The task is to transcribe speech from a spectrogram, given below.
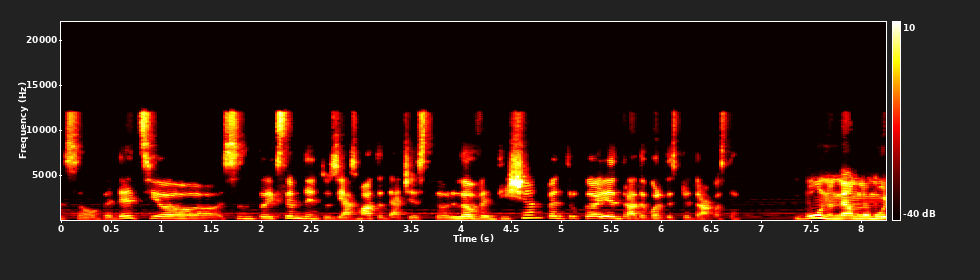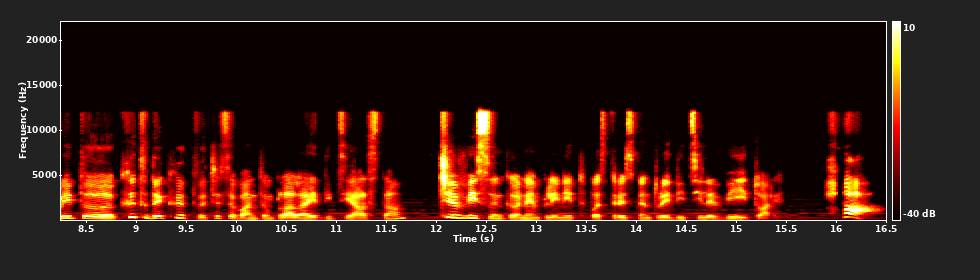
să o vedeți. Uh, sunt extrem de entuziasmată de acest Love Edition pentru că e într-adevăr despre dragoste. Bun, ne-am lămurit cât de cât ce se va întâmpla la ediția asta. Ce vis încă neîmplinit păstrezi pentru edițiile viitoare? Ha!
